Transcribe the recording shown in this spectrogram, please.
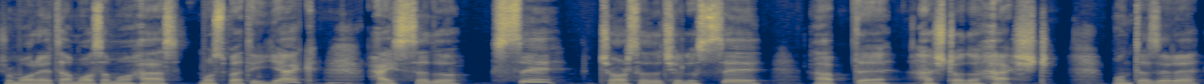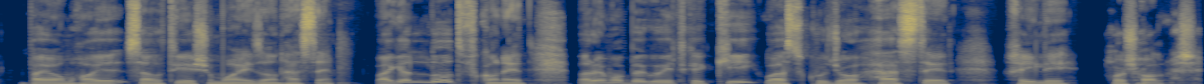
شماره تماس ما هست مثبت یک 803 443 788 منتظر پیام های صوتی شما ایزان هستیم. و اگر لطف کنید برای ما بگویید که کی و از کجا هستید. خیلی خوشحال میشه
